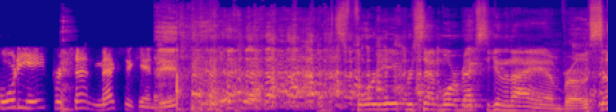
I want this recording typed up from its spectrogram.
48% Mexican, dude. That's 48% more Mexican than I am, bro. So,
